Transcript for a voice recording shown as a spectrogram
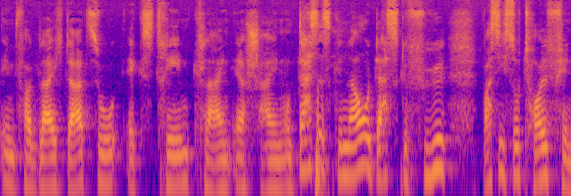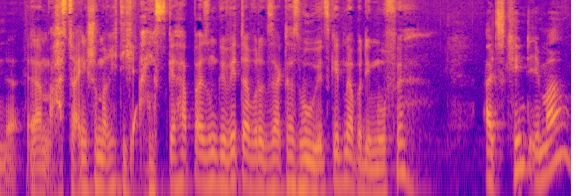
im Vergleich dazu extrem klein erscheinen. Und das ist genau das Gefühl, was ich so toll finde. Ähm, hast du eigentlich schon mal richtig Angst gehabt bei so einem Gewitter, wo du gesagt hast, uh, jetzt geht mir aber die Muffe? Als Kind immer.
